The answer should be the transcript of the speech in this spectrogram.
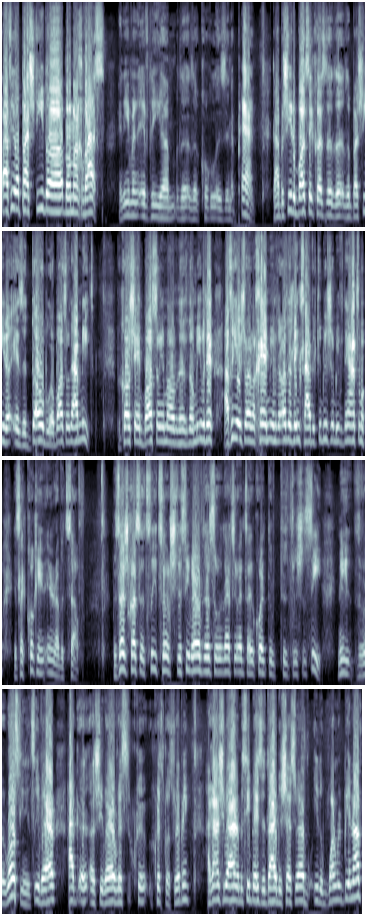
I feel a pashtida b'machvas and even if the um, the the kugel is in a pan, the bashida basa because the, the the bashida is a dough or basa without meat. Because shem basa there's no meat with it. I'll feel a chem even the other things have it. it's like cooking in and of itself. Besides, because it's sleep to see the so that's what it's according to to see. Need the roasting need sleep air. Hag a shiver with crisscross ripping. Hagan shiver and see base the die b'shes Either one would be enough.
